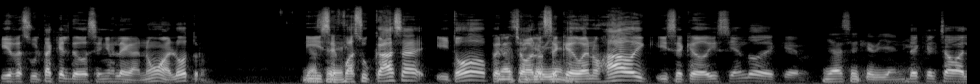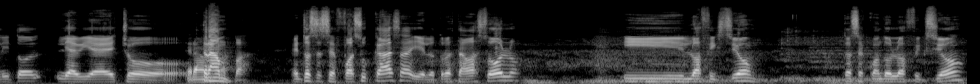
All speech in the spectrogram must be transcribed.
y resulta que el de 12 años le ganó al otro. Ya y sé. se fue a su casa y todo, pero Ya el que se quedó enojado y, y se quedó diciendo de que, Ya sé que viene. de que el chavalito le había hecho Trampa. trampa. Entonces se fue a su casa y el otro estaba solo y lo asfixió. Entonces cuando lo asfixió,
